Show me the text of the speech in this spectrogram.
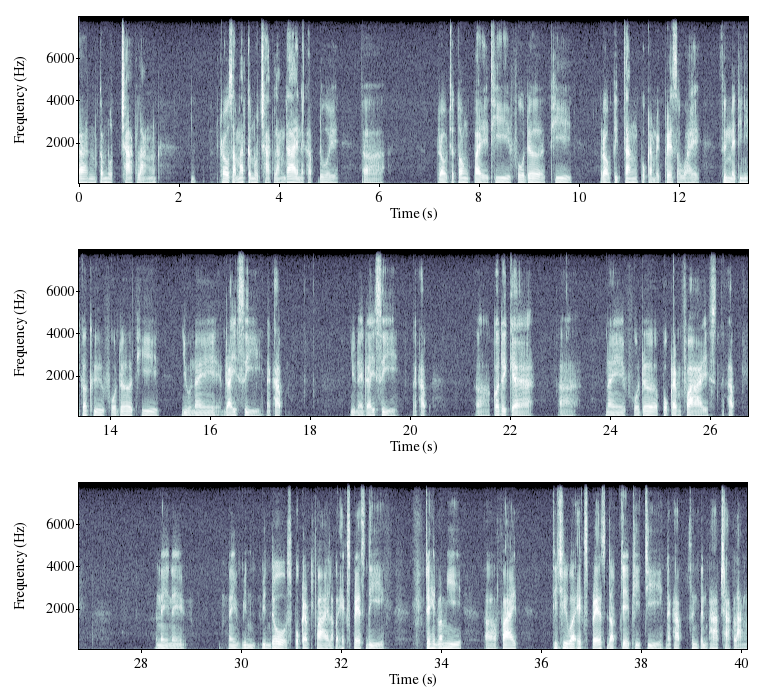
การกำหนดฉากหลัง เราสามารถกำหนดฉากหลังได้นะครับ โดยเเราจะต้องไปที่โฟลเดอร์ที่เราติดตั้งโปรแกรม Express เอาไว้ ซึ่งในที่นี้ก็คือโฟลเดอร์ที่อยู่ใน Drive C นะครับ อยู่ใน Drive C นะครับก็ได้แก่ในโฟลเดอร์โปรแกรมไฟล์นะครับ ในใน ใน Windows โปรแกรมไฟล์ แล้วก็ Express D จะเห็นว่ามีไฟล์ที่ชื่อว่า express.jpg นะครับ ซึ่งเป็นภาพฉากหลัง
